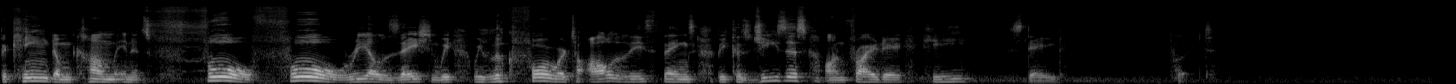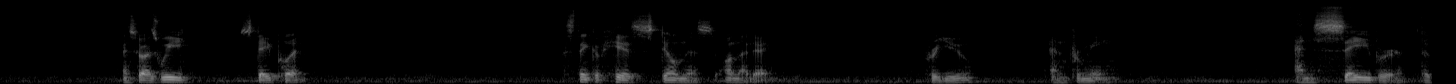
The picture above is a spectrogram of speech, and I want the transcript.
the kingdom come in its full, full realization. We, we look forward to all of these things because Jesus on Friday, he stayed put. And so as we stay put, let's think of his stillness on that day for you and for me and savor the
